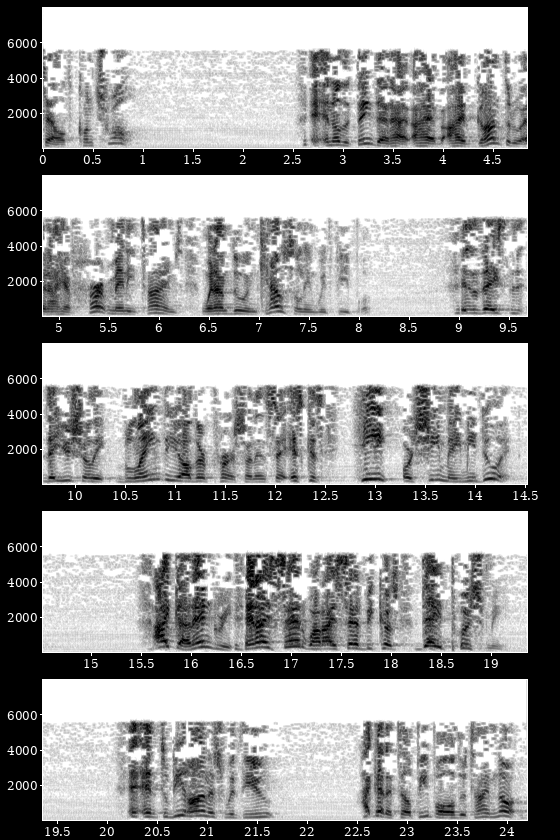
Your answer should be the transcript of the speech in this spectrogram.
self-control. Another thing that I have, I have gone through and I have heard many times when I'm doing counseling with people is they, they usually blame the other person and say, it's because he or she made me do it. I got angry and I said what I said because they pushed me. And, and to be honest with you, I got to tell people all the time, no,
